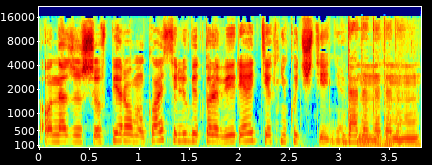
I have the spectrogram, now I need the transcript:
у нас же в первом классе любят проверять технику чтения. Да, да, да, да.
